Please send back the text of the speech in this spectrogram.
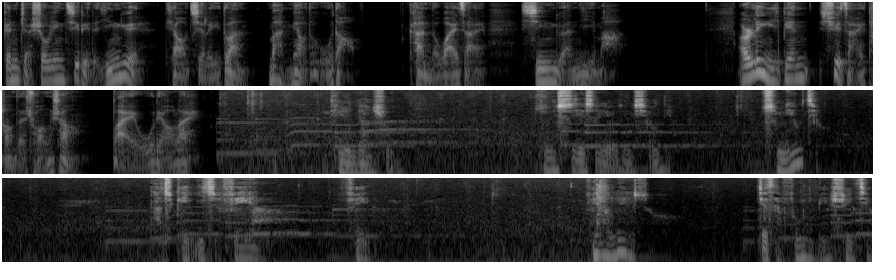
跟着收音机里的音乐跳起了一段曼妙的舞蹈，看得歪仔心猿意马。而另一边，旭仔躺在床上，百无聊赖。听人家说。这个世界上有一种小鸟，是没有脚，它只可以一直飞呀，飞的，飞到累的时候，就在风里面睡觉。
